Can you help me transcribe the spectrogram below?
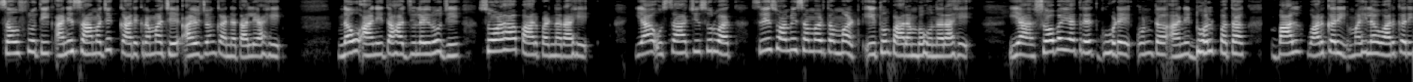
सांस्कृतिक आणि सामाजिक कार्यक्रमाचे आयोजन करण्यात आले आहे. नऊ आणि दहा जुलै रोजी सोहळा पार पडणार आहे. या उत्साहाची सुरुवात श्री स्वामी समर्थ मठ येथून प्रारंभ होणार आहे. या शोभायात्रेत घोडे उंट आणि ढोल पथक बाल वारकरी महिला वारकरी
